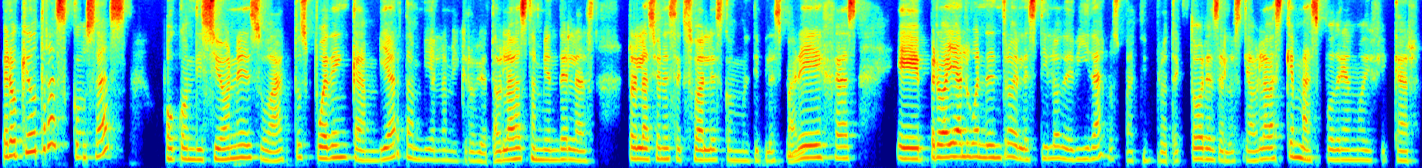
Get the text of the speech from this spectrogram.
Pero ¿qué otras cosas o condiciones o actos pueden cambiar también la microbiota? Hablabas también de las relaciones sexuales con múltiples parejas, eh, pero hay algo dentro del estilo de vida, los protectores de los que hablabas, ¿qué más podrían modificar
